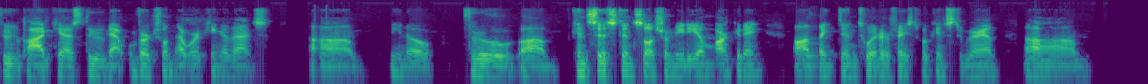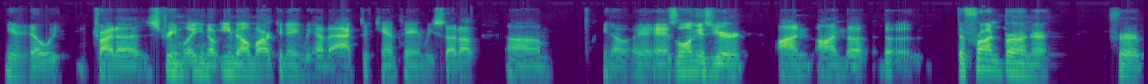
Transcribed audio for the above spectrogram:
through the podcast, through net, virtual networking events, um, you know, through um, consistent social media marketing on LinkedIn, Twitter, Facebook, Instagram, um, you know we try to streamline you know email marketing we have an active campaign we set up um, you know as long as you're on on the the, the front burner for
